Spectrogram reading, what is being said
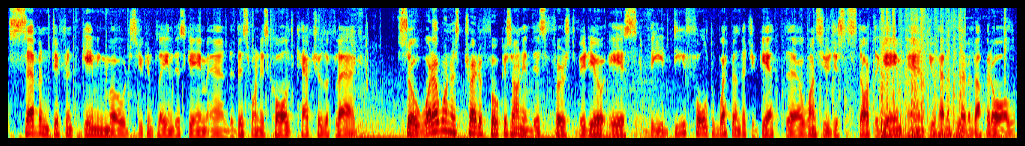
seven different gaming modes you can play in this game and this one is called Capture the Flag. So what I want to try to focus on in this first video is the default weapon that you get uh, once you just start the game and you haven't leveled up at all.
